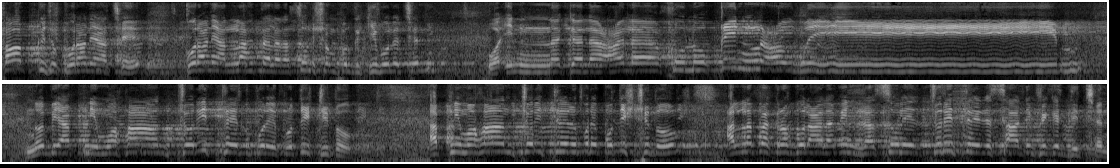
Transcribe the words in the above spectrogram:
সব কিছু কোরআনে আছে, কোরআনে আল্লাহ তাআলা রাসূল সম্পর্কে কি বলেছেন? ওয়া ইন্নাকা লাআলা খুলুকিন আযীম। নবী আপনি মহান চরিত্রের উপরে প্রতিষ্ঠিত। আপনি মহান চরিত্রের উপরে প্রতিষ্ঠিত। আল্লাহ পাক রব্বুল আলামিন রাসূলের চরিত্রের সার্টিফিকেট দিচ্ছেন।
